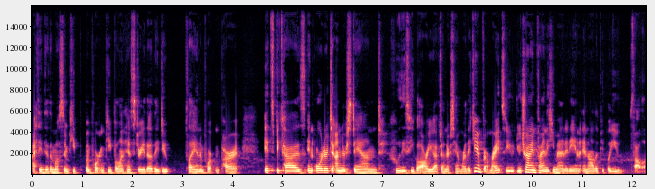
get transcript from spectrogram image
I think they're the most imp- important people in history, though they do play an important part. It's because in order to understand who these people are, you have to understand where they came from, right? So you, you try and find the humanity in, in all the people you follow.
